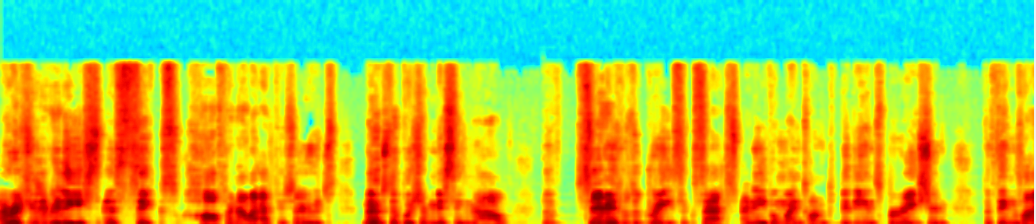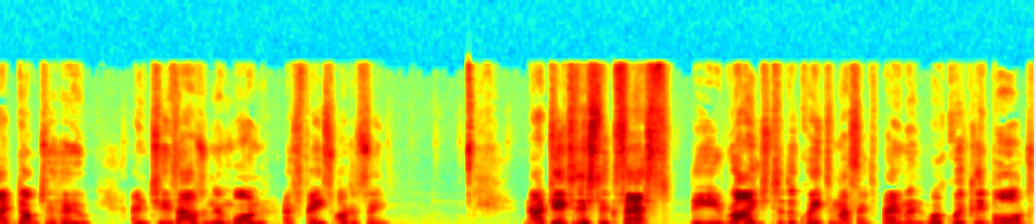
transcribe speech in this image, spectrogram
Originally released as six half an hour episodes, most of which are missing now, the series was a great success and even went on to be the inspiration for things like Doctor Who and 2001 A Space Odyssey. Now, due to this success, the rights to the Quatermass experiment were quickly bought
